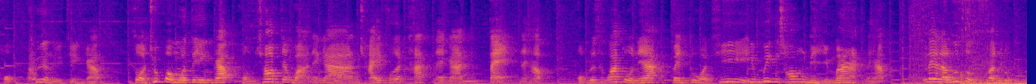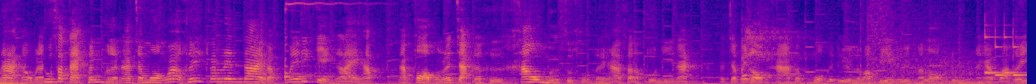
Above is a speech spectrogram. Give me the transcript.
ครบเครื่องจริงๆครับ ส่วนชุปโปรโมติงครับ ผมชอบจังหวะในการใช้เฟิร์สทัชในการแตะนะครับ ผมรู้สึกว่าตัวนี้เป็นตัวที่วิ่งช่องดีมากนะครับ เล่นแล้วรู้สึกสนุกมากครับผมดูสแต็กเพลินๆอาจจะมองว่าเฮ้ยก็เล่นได้แบบไม่ได้เก่งอะไรครับ แต่พอผมได้จับก็คือเข้ามือสุดๆเลยฮะสำหรับตัวนี้นะแต่จะไปลองหาแบบบวกอื่นๆหรือว่าปีอื่นมาลองดูนะครับว่าเฮ้ย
